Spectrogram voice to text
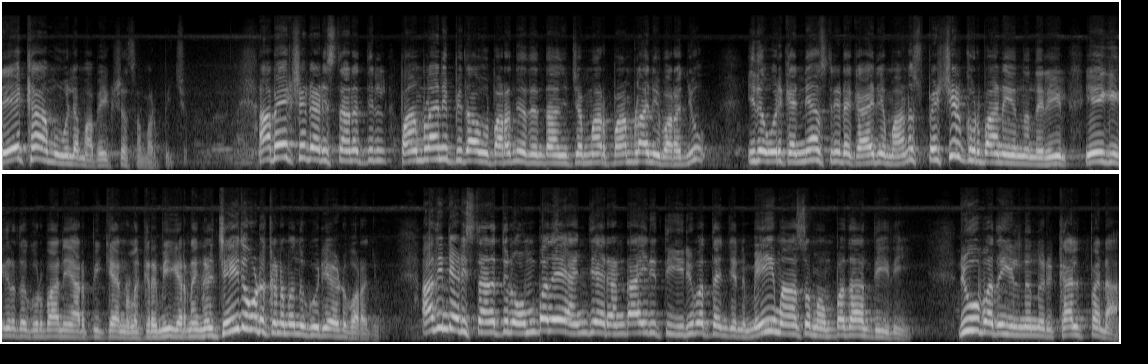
രേഖാമൂലം അപേക്ഷ സമർപ്പിച്ചു. അപേക്ഷയുടെ അടിസ്ഥാനത്തിൽ പാമ്പ്ലാനി പിതാവ് പറഞ്ഞത് എന്താണെന്ന് വെച്ചാൽ പാമ്പ്ലാനി പറഞ്ഞു ഇത് ഒരു കന്യാസ്ത്രീയുടെ കാര്യമാണ് സ്പെഷ്യൽ കുർബാന എന്ന നിലയിൽ ഏകീകൃത കുർബാനയെ അർപ്പിക്കാനുള്ള ക്രമീകരണങ്ങൾ ചെയ്തു കൊടുക്കണമെന്ന് കൂരിയായോട് പറഞ്ഞു. അതിന്റെ അടിസ്ഥാനത്തിൽ ഒമ്പത് അഞ്ച് രണ്ടായിരത്തി ഇരുപത്തഞ്ചിന് മെയ് മാസം ഒമ്പതാം തീയതി രൂപതയിൽ നിന്നൊരു കൽപ്പന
